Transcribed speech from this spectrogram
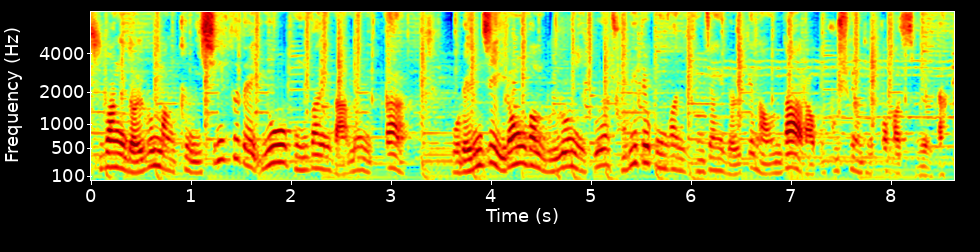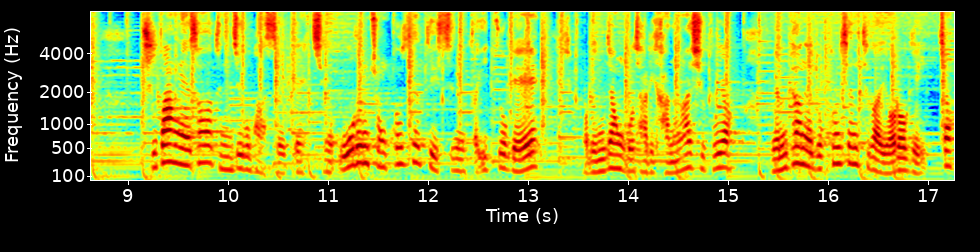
주방이 넓은 만큼 이 싱크대 이 공간이 남으니까 뭐 렌즈 이런 건 물론이고요. 조리대 공간이 굉장히 넓게 나온다라고 보시면 될 것 같습니다. 주방에서 등지고 봤을 때 지금 오른쪽 콘센트 있으니까 이쪽에 어, 냉장고 자리 가능하시고요. 왼편에도 콘센트가 여러 개 있죠.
